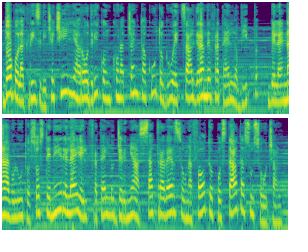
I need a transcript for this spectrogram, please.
Dopo la crisi di Cecilia Rodricon con accento acuto Guez al grande fratello Vip, Belen ha voluto sostenere lei e il fratello Jeremias attraverso una foto postata su social.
